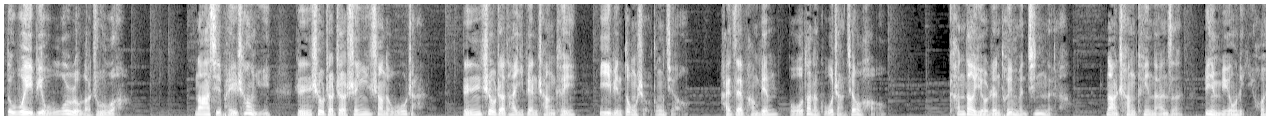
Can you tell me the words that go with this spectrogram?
都未必侮辱了猪啊！那些陪唱女忍受着这声音上的污染，忍受着他一边唱 K 一边动手动脚，还在旁边不断的鼓掌叫好。看到有人推门进来了，那唱 K 男子并没有理会，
